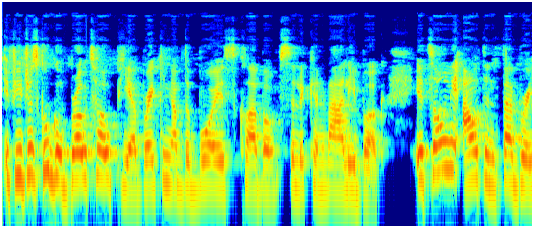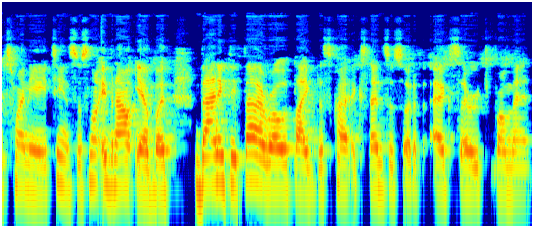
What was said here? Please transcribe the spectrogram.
if you just Google Brotopia Breaking Up the Boys Club of Silicon Valley book it's only out in February 2018 so it's not even out yet but Vanity Fair wrote like this kind of extensive sort of excerpt from it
